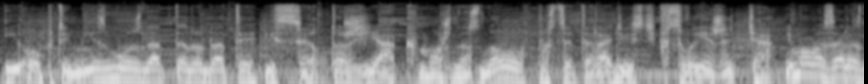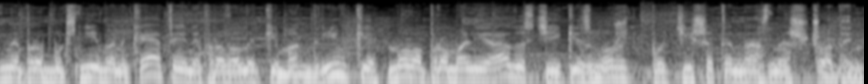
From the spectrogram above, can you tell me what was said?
і оптимізму здатна додати і сил. Тож як можна знову впустити радість в своє життя? І мова зараз не про бучні бенкети, і не про великі мандрівки, мова про малі радості, які зможуть потішити нас на щодень,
